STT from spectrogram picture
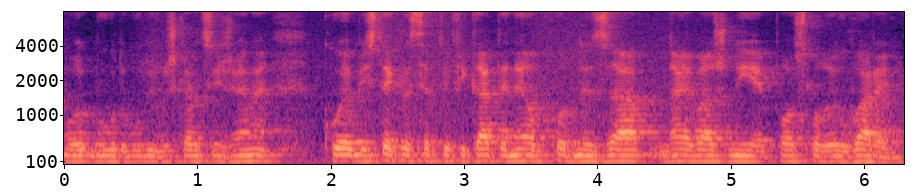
mogu da budu i muškarci i žene koje bi stekle sertifikate neophodne za najvažnije poslove u varenju.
